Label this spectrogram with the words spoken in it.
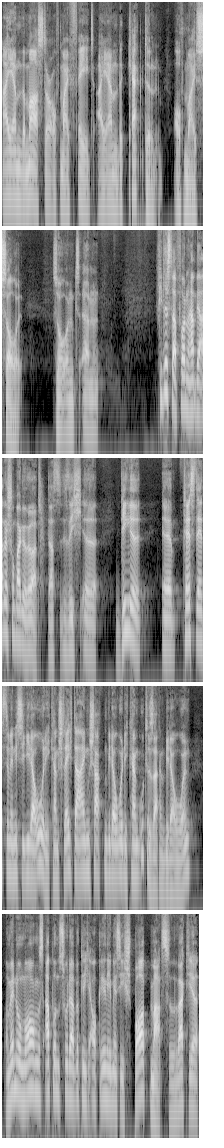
I am the master of my fate. I am the captain of my soul. So, und ähm, vieles davon haben wir alle schon mal gehört, dass sich äh, Dinge äh, festsetze, wenn ich sie wiederhole. Ich kann schlechte Eigenschaften wiederholen, ich kann gute Sachen wiederholen. Und wenn du morgens ab und zu da wirklich auch regelmäßig Sport machst, so sagt hier,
